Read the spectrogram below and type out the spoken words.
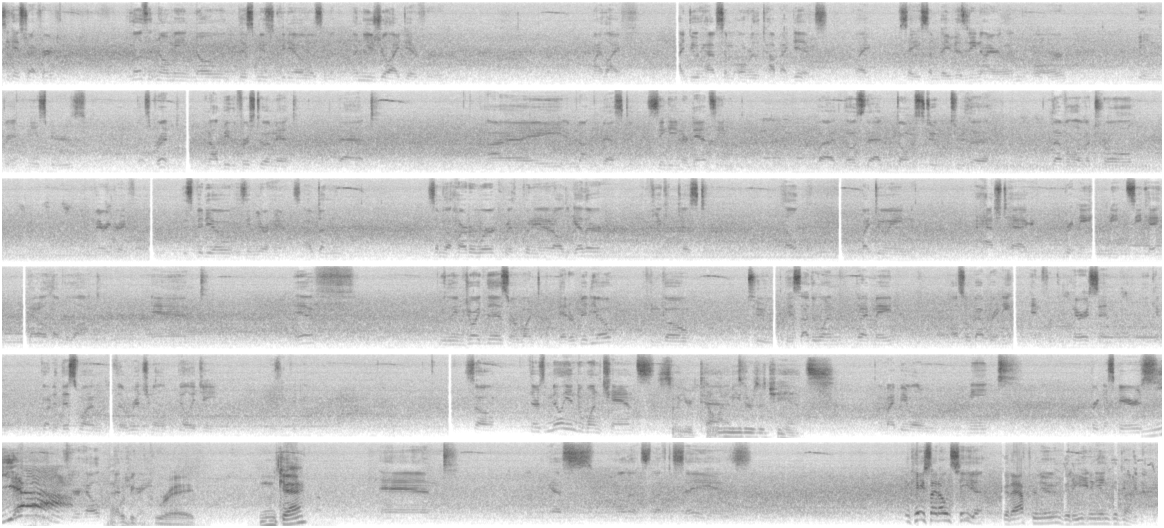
CK Stratford. For those that know me, know this music video was an unusual idea for my life. I do have some over-the-top ideas, like say someday visiting Ireland or being Britney Spears' best friend. And I'll be the first to admit that I am not the best at singing or dancing, but those that don't stoop to the level of a troll. This video is in your hands. I've done some of the harder work with putting it all together. If you can just help by doing a hashtag Britney Meet CK, that'll help a lot. And if you really enjoyed this or want a better video, you can go to this other one that I've made, also about Britney. And for comparison, you can go to this one, the original Billie Jean. So there's a million to one chance So you're telling me there's a chance? you might be able to meet Britney Spears Yeah! with your help. That That'd would be great. great. Okay. And I guess all that's left to say is In case I don't see you, good afternoon, good evening, and good night.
